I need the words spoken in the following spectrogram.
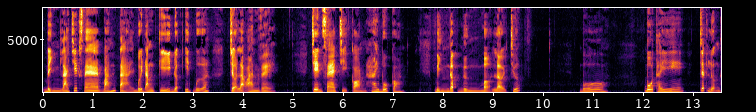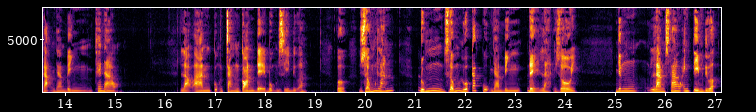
Bình lái chiếc xe bán tải mới đăng ký được ít bữa, chở Lão An về. Trên xe chỉ còn hai bố con. Bình ngập ngừng mở lời trước. Bố, bố thấy chất lượng gạo nhà mình thế nào? Lão An cũng chẳng còn để bụng gì nữa. Ờ, giống lắm. Đúng giống lúa các cụ nhà mình để lại rồi. Nhưng làm sao anh tìm được?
